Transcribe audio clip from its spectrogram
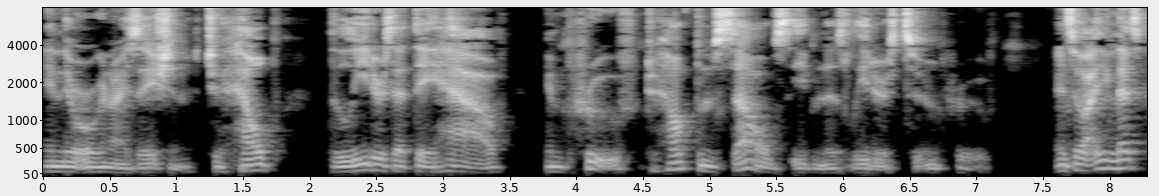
in their organization to help the leaders that they have improve, to help themselves even as leaders to improve. And so I think that's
